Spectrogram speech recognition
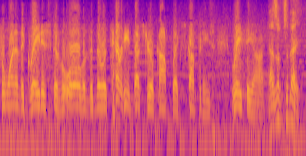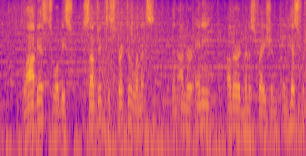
for one of the greatest of all of the military industrial complex companies, Raytheon. As of today, lobbyists will be subject to stricter limits than under any other administration in history.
